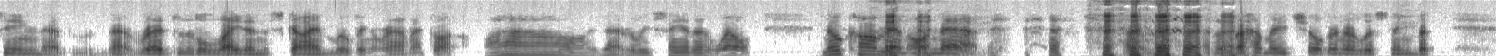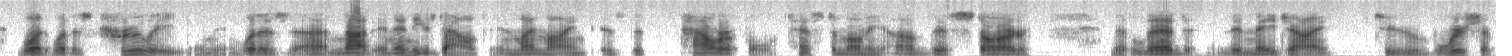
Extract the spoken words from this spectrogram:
seeing that that red little light in the sky moving around. I thought, "Wow, is that really Santa?" Well, no comment on that. I, don't, I, don't, know how many children are listening, but what what is truly what is uh, not in any doubt in my mind is the powerful testimony of this star that led the Magi to worship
